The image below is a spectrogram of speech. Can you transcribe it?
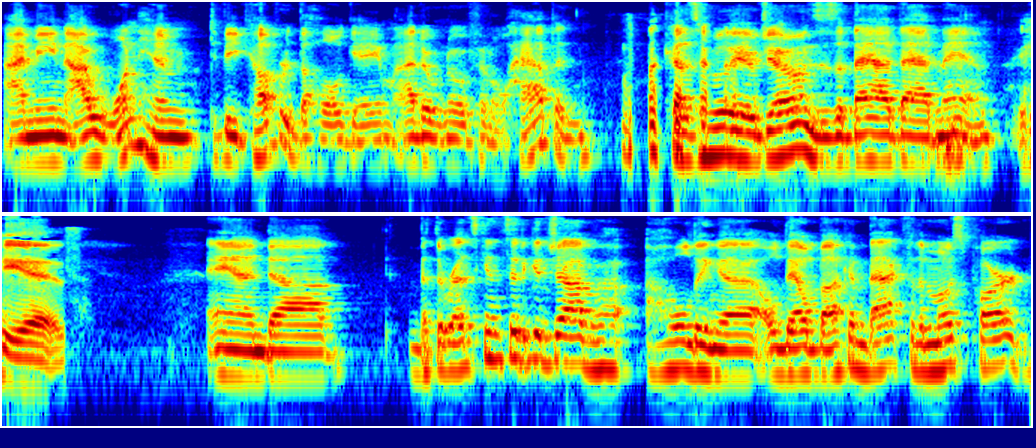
I mean, I want him to be covered the whole game. I don't know if it'll happen because Julio Jones is a bad, bad man. He is. And uh, but the Redskins did a good job holding uh, Odell Beckham back for the most part,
